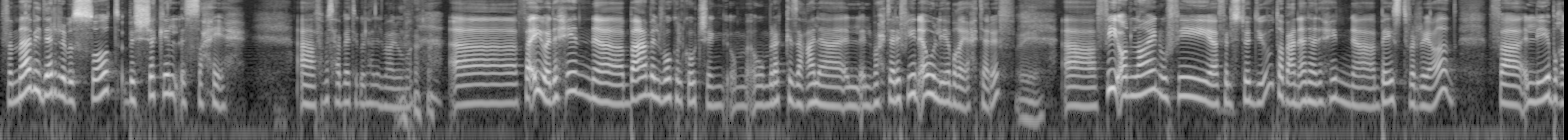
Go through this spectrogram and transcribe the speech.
فما بيدرب الصوت بالشكل الصحيح. آه فبس حبيت أقول هذه المعلومة. آه فأيوة دحين آه بعمل vocal coaching ومركزة على ال- المحترفين أو اللي يبغى يحترف. إيه. آه في اونلاين وفي في الاستوديو طبعا أنا دحين based في الرياض. فاللي يبغى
